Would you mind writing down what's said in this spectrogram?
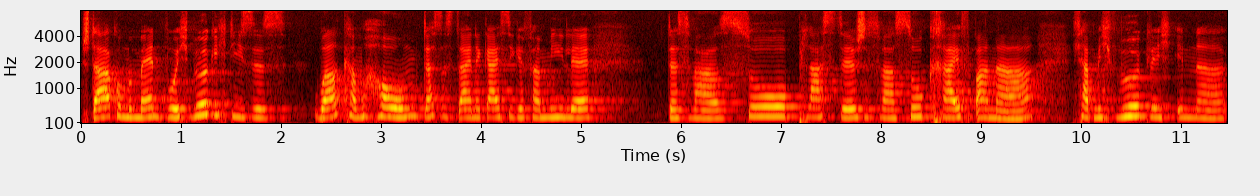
starker Moment, wo ich wirklich dieses Welcome Home, das ist deine geistige Familie, das war so plastisch, es war so greifbar nah. Ich habe mich wirklich in einer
